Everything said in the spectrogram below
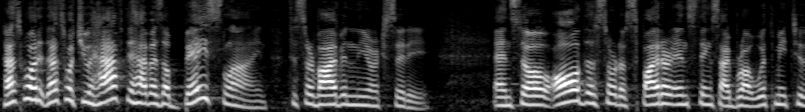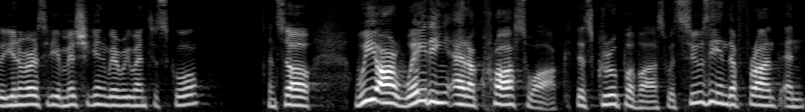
That's what, that's what you have to have as a baseline to survive in New York City. And so all the sort of spider instincts I brought with me to the University of Michigan where we went to school. And so we are waiting at a crosswalk, this group of us, with Susie in the front and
